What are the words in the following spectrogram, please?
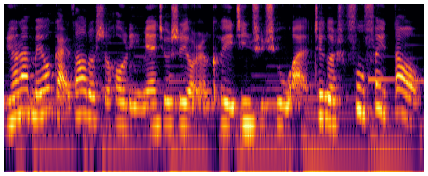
原来没有改造的时候，里面就是有人可以进去去玩，这个付费到。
